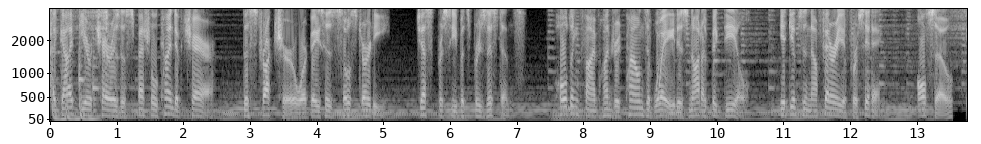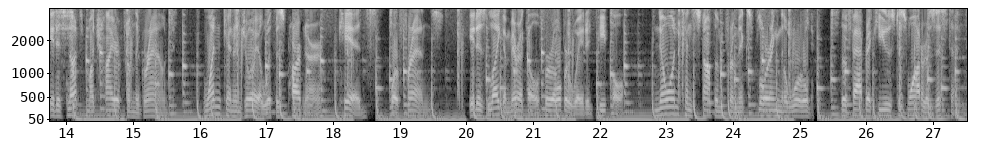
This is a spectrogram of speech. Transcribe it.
A Guide Gear chair is a special kind of chair. The structure or base is so sturdy. Just perceive its persistence. Holding 500 pounds of weight is not a big deal. It gives enough area for sitting. Also, it is not much higher from the ground. One can enjoy it with his partner, kids, or friends. It is like a miracle for overweighted people. No one can stop them from exploring the world. The fabric used is water resistant.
